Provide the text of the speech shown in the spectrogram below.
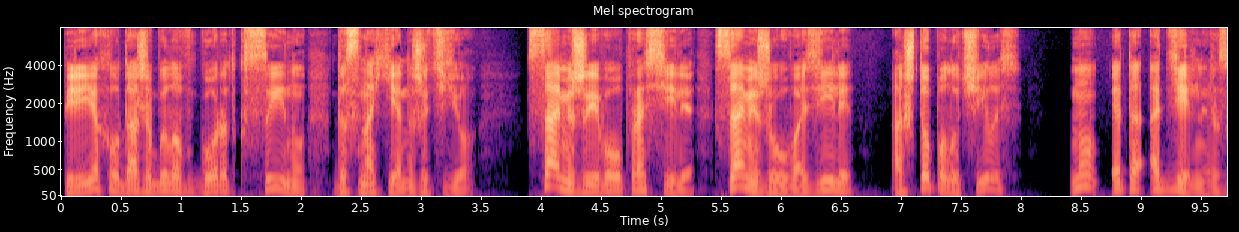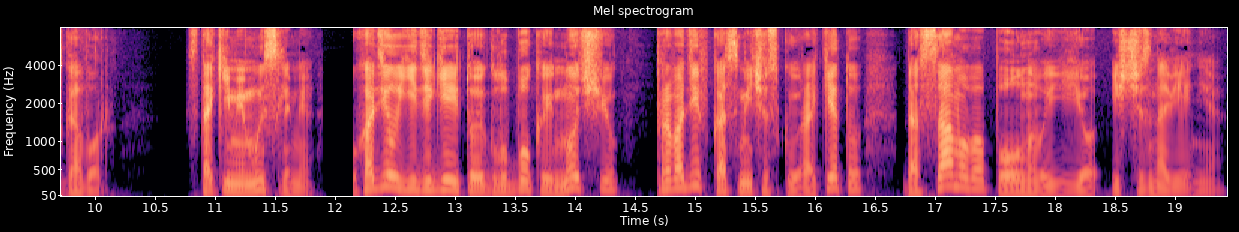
Переехал даже было в город к сыну, да снохе на житье. Сами же его упросили, сами же увозили. А что получилось? Ну, это отдельный разговор. С такими мыслями уходил Едигей той глубокой ночью, проводив космическую ракету до самого полного ее исчезновения.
